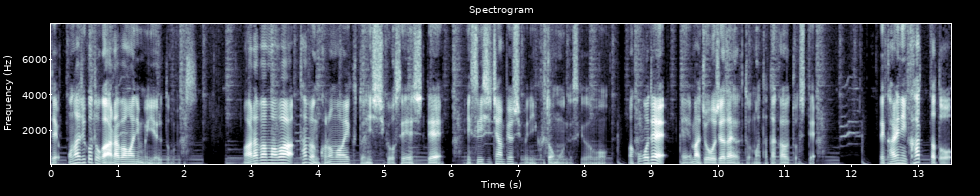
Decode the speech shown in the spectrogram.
で、同じことがアラバマにも言えると思います。アラバマは多分このまま行くと西地区を制して SEC チャンピオンシップに行くと思うんですけども、まあ、ここで、えー、まあジョージア大学とま戦うとして、で仮に勝ったと、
